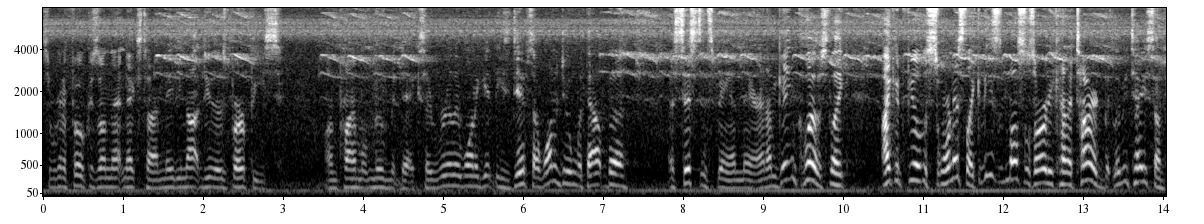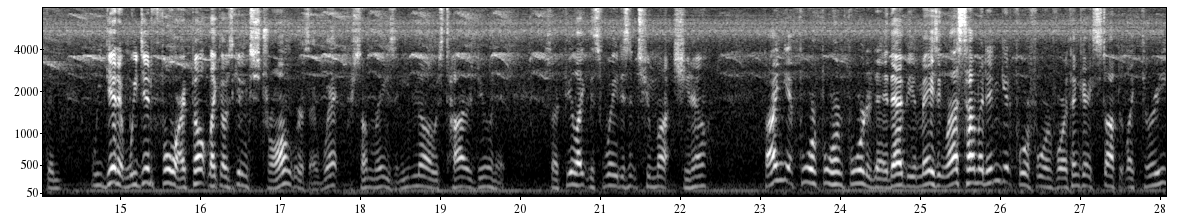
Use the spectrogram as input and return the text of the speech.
So we're going to focus on that next time. Maybe not do those burpees on primal movement day because I really want to get these dips. I want to do them without the assistance band there. And I'm getting close. Like, I could feel the soreness. Like, these muscles are already kind of tired. But let me tell you something we did it. We did four. I felt like I was getting stronger as I went for some reason, even though I was tired doing it. So I feel like this weight isn't too much, you know? If I can get four, four, and four today, that'd be amazing. Last time I didn't get four, four, and four. I think I stopped at like three.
